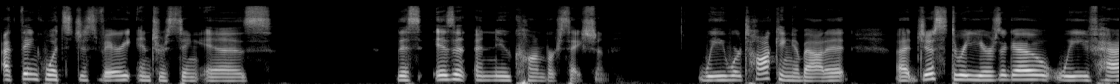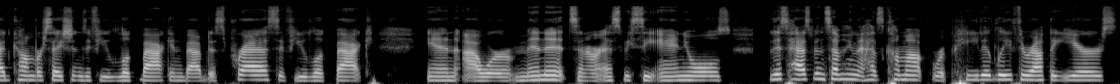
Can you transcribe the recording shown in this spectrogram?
I think what's just very interesting is this isn't a new conversation. We were talking about it uh, just three years ago. We've had conversations. If you look back in Baptist Press, if you look back in our minutes and our SBC annuals, this has been something that has come up repeatedly throughout the years.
